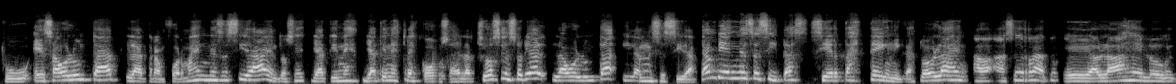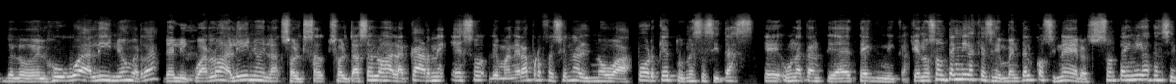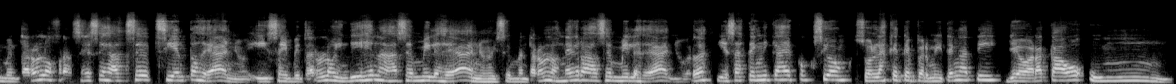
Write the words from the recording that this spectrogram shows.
tú esa voluntad la transformas en necesidad, entonces ya tienes, ya tienes tres cosas, el archivo sensorial, la voluntad y la necesidad. También necesitas ciertas técnicas. Tú hablas en, a, hace rato, eh, hablabas de lo, de lo, del jugo de aliños, ¿verdad? De licuar los aliños y la, sol, soltárselos a la carne. Eso de manera profesional no va porque tú necesitas eh, una cantidad de técnicas, que no son técnicas que se inventa el cocinero, son técnicas que se inventaron los franceses hace cientos de años y se inventaron los indígenas hace miles de años y se inventaron los negros hace miles de años, ¿verdad? Y esas técnicas de cocción son las que te permiten a ti llevar a cabo un,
